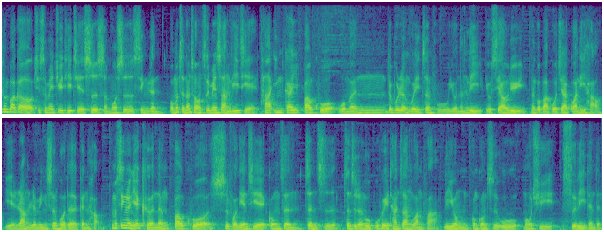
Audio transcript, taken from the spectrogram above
份报告其实没具体解释什么是信任，我们只能从字面上理解，它应该包括我们认不认为政府有能力、有效率，能够把国家管理好，也让人民生活得更好。那么信任也可能包括是否廉洁、公正、正直，政治人物不会贪赃枉法，利用公共职务谋取私利等等。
